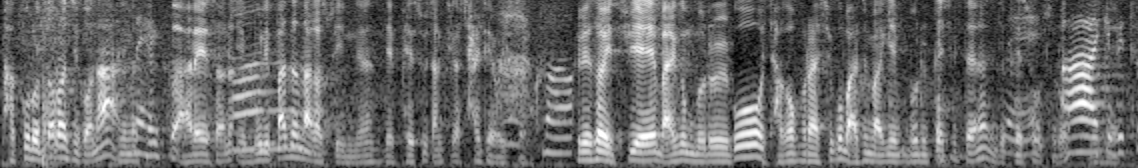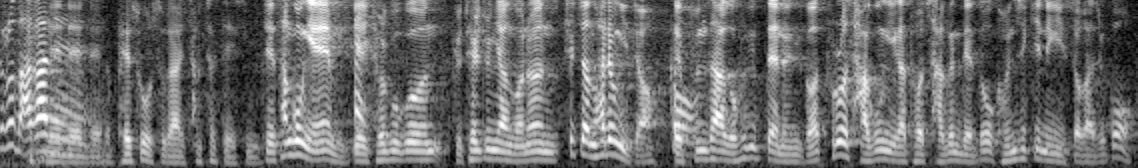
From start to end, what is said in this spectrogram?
밖으로 떨어지거나 아니면 네. 탱크 아래에서는 아. 물이 빠져나갈 수 있는 이제 배수 장치가 잘 되어 있어요. 그렇구나. 그래서 이 뒤에 맑은 물을 고 작업을 하시고 마지막에 물을 빼실 때는 이제 네. 배수 호스로 아 이렇게 이제 밑으로 나가는 네네네. 배수 호스가 장착되어 있습니다. 이제 300M 예, 결국은 그 제일 중요한 거는 실전 활용이죠. 네, 분사하고 흡입되는 것. 프로 402가 더 작은데도 건식 기능이 있어가지고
